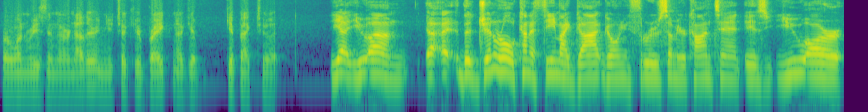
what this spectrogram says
for one reason or another, and you took your break. Now get get back to it. Yeah, you um uh, the general kind of theme I got going through some of your content is you are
